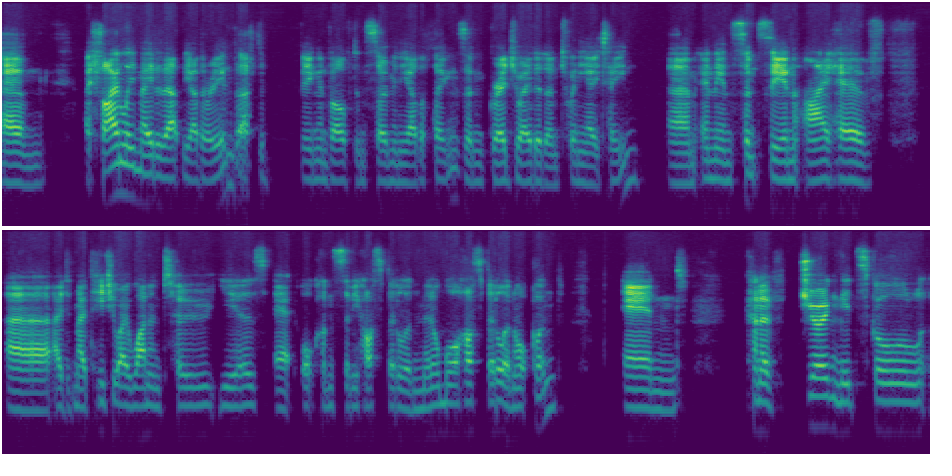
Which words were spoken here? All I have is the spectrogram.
Um, I finally made it out the other end after being involved in so many other things and graduated in 2018. Um, and then since then, I have uh, I did my PGY one and two years at Auckland City Hospital and Middlemore Hospital in Auckland. And kind of during med school,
